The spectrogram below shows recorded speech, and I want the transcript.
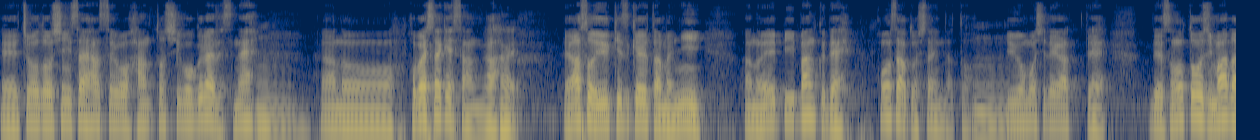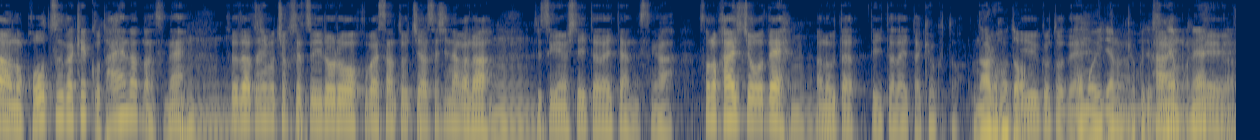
えーちょうど震災発生後半年後ぐらいですね、あの小林武史さんが、はい。えー阿蘇を勇気づけるためにあの AP バンクでコンサートをしたいんだとうん。いう申し出があってでその当時まだあの交通が結構大変だったんですね、それで私も直接いろいろ小林さんと打ち合わせしながらうん。実現をしていただいたんですがその会場で、あの歌っていただいた曲と。なるほど。いうことで。思い出の曲ですね、はい。もうね、え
